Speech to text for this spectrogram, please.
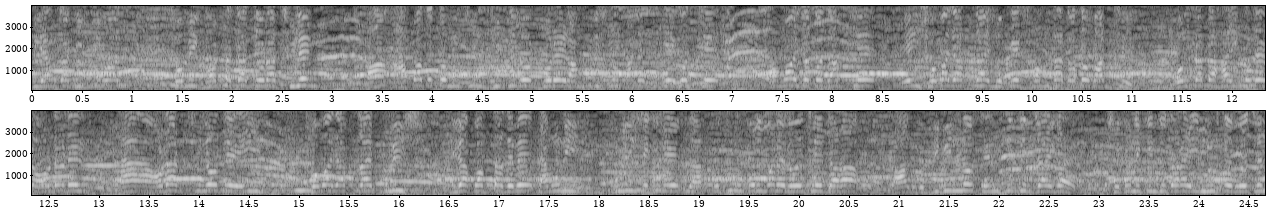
প্রিয়াঙ্কা টিকরিওয়াল শ্রমিক ভট্টাচার্যরা ছিলেন। আপাতত মিছিল জিটি রোড ধরে রামকৃষ্ণ ঘাটের দিকে এগোচ্ছে। সময় যত যাচ্ছে, এই শোভাযাত্রায় লোকের সংখ্যা তত বাড়ছে। কলকাতা হাইকোর্টের অর্ডারের শোভাযাত্রায় পুলিশ নিরাপত্তা দেবে, তেমনি পুলিশ এখানে প্রচুর পরিমাণে রয়েছে যারা বিভিন্ন সেন্সিটিভ জায়গায়। সেখানে কিন্তু তারা এই মুহূর্তে রয়েছেন।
